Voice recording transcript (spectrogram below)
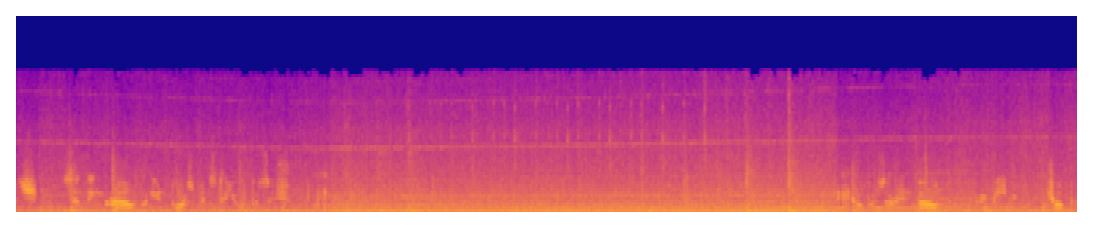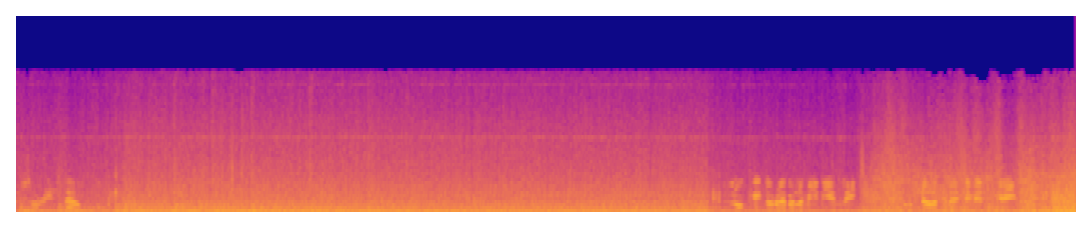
Dispatch, sending ground reinforcements to your position. Choppers are inbound. Repeat, choppers are inbound. Locate the rebel immediately. Do not let him escape.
